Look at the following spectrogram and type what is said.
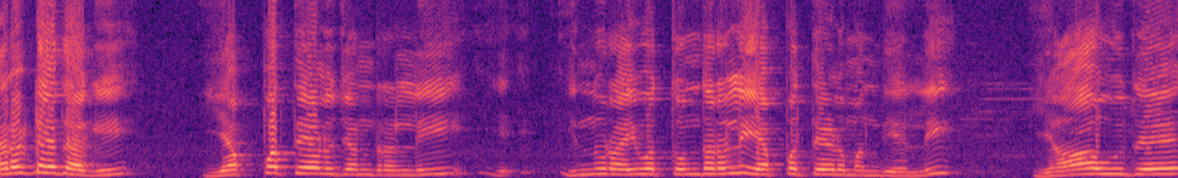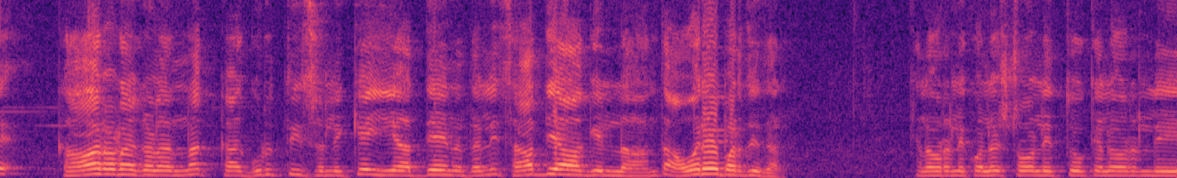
ಎರಡನೇದಾಗಿ, ಎಪ್ಪತ್ತೇಳು ಜನರಲ್ಲಿ, ಇನ್ನೂರ ಐವತ್ತೊಂದರಲ್ಲಿ ಎಪ್ಪತ್ತೇಳು ಮಂದಿಯಲ್ಲಿ ಯಾವುದೇ ಕಾರಣಗಳನ್ನು ಕ, ಗುರುತಿಸಲಿಕ್ಕೆ ಈ ಅಧ್ಯಯನದಲ್ಲಿ ಸಾಧ್ಯ ಆಗಿಲ್ಲ ಅಂತ ಅವರೇ ಬರೆದಿದ್ದಾರೆ. ಕೆಲವರಲ್ಲಿ ಕೊಲೆಸ್ಟ್ರಾಲ್ ಇತ್ತು, ಕೆಲವರಲ್ಲಿ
